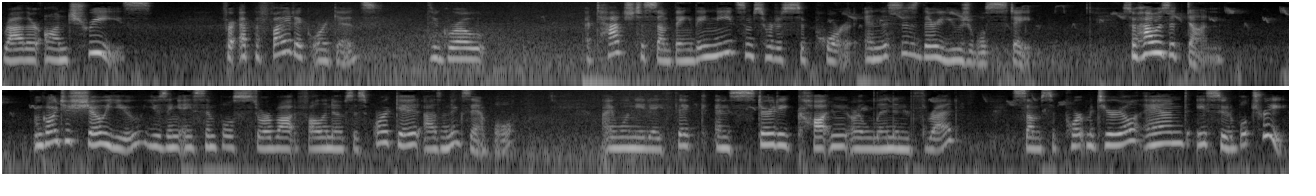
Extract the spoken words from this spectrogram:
rather on trees. For epiphytic orchids to grow attached to something, they need some sort of support, and this is their usual state. So, how is it done? I'm going to show you using a simple store-bought Phalaenopsis orchid as an example. I will need a thick and sturdy cotton or linen thread, some support material, and a suitable tree.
